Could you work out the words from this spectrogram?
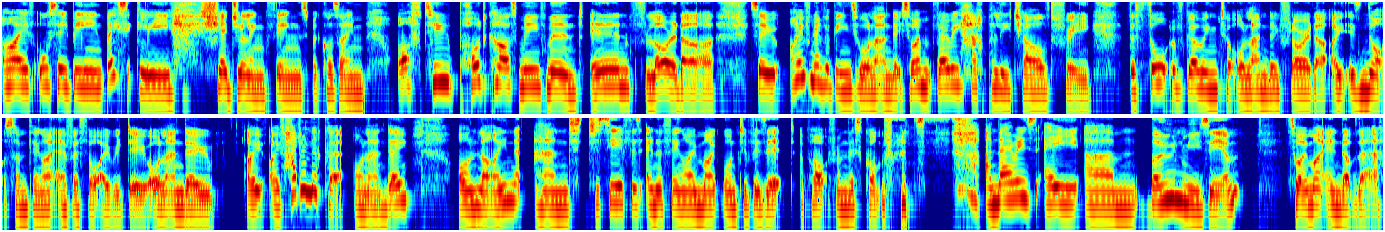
I've also been basically scheduling things because I'm off to podcast movement in Florida. So I've never been to Orlando, so I'm very happily child free. The thought of going to Orlando, Florida is not something I ever thought I would do. Orlando I, have had a look at Orlando online and to see if there's anything I might want to visit apart from this conference. and there is a um, bone museum, so I might end up there.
